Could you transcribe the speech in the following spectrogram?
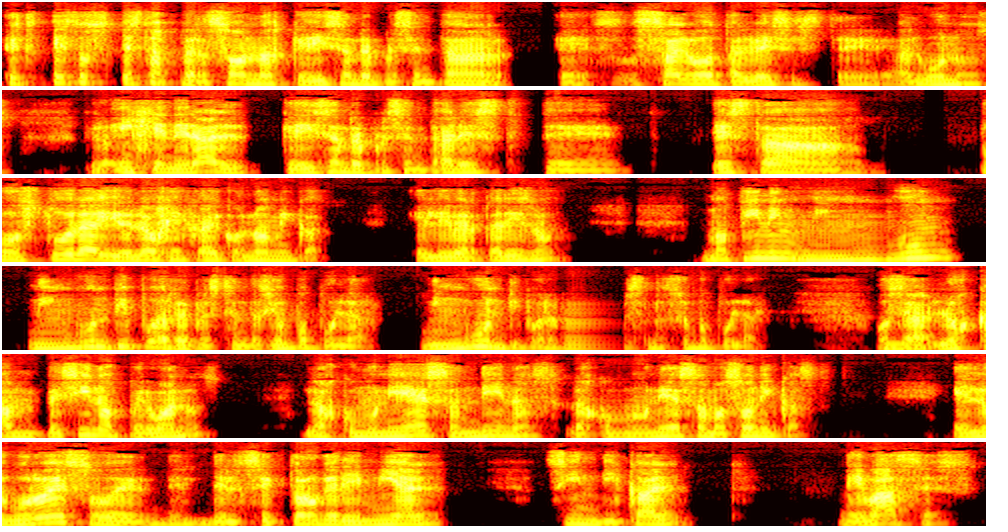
estos, estas personas que dicen representar, eh, salvo tal vez este, algunos, pero en general, que dicen representar este, esta postura ideológica económica, el libertarismo, no tienen ningún, ningún tipo de representación popular ningún tipo de representación popular. O sea, mm. los campesinos peruanos, las comunidades andinas, las comunidades amazónicas, el grueso del sector gremial, sindical, de bases,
